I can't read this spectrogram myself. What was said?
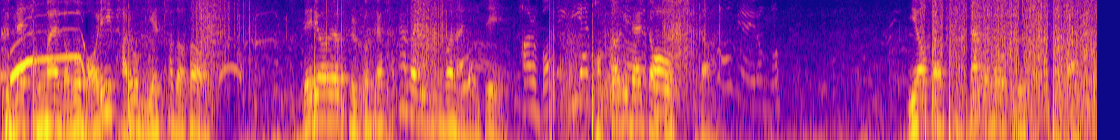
근데 정말 너무 머리 바로 위에 터져서 내려와 불꽃에 화사가 있는 건 아닌지 걱정이 될 정도였습니다. 이어서 장작으로 불을 붙입니다.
